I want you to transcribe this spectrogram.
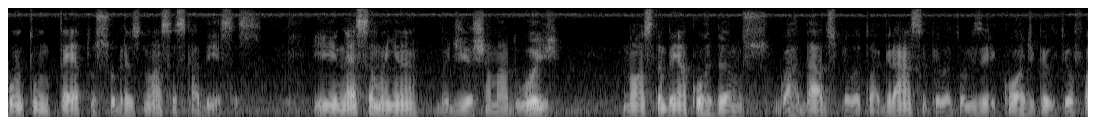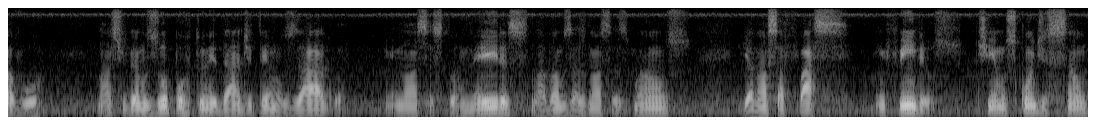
quanto um teto sobre as nossas cabeças. E nessa manhã do dia chamado hoje, nós também acordamos, guardados pela tua graça, pela tua misericórdia e pelo teu favor. Nós tivemos oportunidade de termos água em nossas torneiras, lavamos as nossas mãos e a nossa face. Enfim, Deus, tínhamos condição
